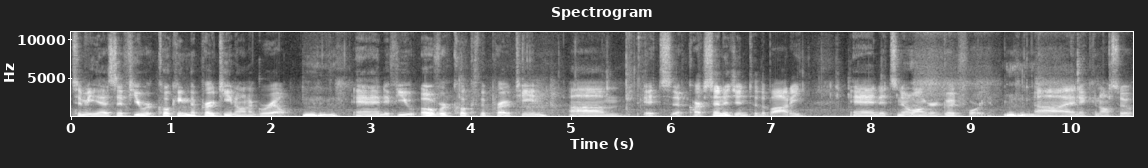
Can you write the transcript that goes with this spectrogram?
to me as if you were cooking the protein on a grill. Mm-hmm. And if you overcook the protein, um, it's a carcinogen to the body, and it's no longer good for you. Mm-hmm. Uh, and it can also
